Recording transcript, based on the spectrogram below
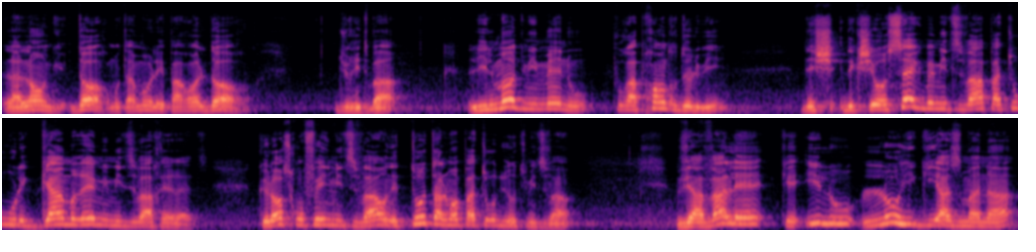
la langue d'or, mot à mot, les paroles d'or du ritba. L'ilmod mimenu pour apprendre de lui des sh- des ksheosek be mitzvah ou les gamre mi mitzvah acheret. Que lorsqu'on fait une mitzvah, on est totalement patour d'une autre mitzvah. Ve'avale ke ilu lo higia zmana,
